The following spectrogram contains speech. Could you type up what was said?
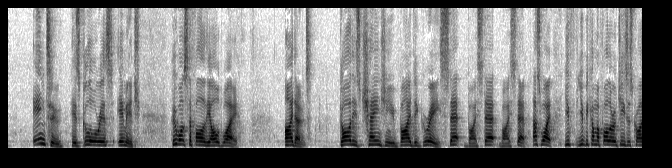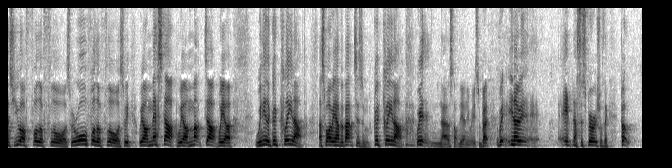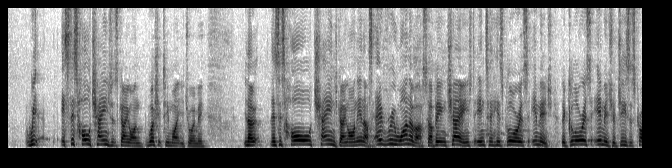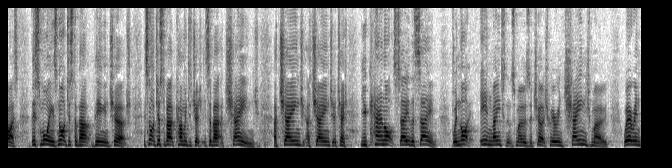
into His glorious image. Who wants to follow the old way? I don't. God is changing you by degree, step by step by step. That's why you you become a follower of Jesus Christ. You are full of flaws. We're all full of flaws. We, we are messed up. We are mucked up. We, are, we need a good cleanup. That's why we have a baptism. Good cleanup. We, no, that's not the only reason. But, we, you know, it, it, that's a spiritual thing. But we, it's this whole change that's going on. Worship team, why don't you join me? You know, there's this whole change going on in us. Every one of us are being changed into his glorious image, the glorious image of Jesus Christ. This morning is not just about being in church. It's not just about coming to church. It's about a change, a change, a change, a change. You cannot stay the same. We're not in maintenance mode as a church. We're in change mode. We're in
